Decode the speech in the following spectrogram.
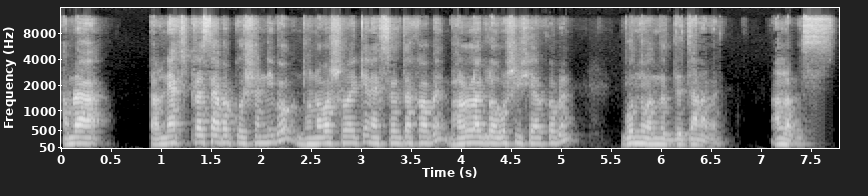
আমরা তাহলে নেক্সট ক্লাসে আবার কোয়েশ্চেন নিব। ধন্যবাদ সবাইকে। নেক্সট ক্লাস দেখা হবে। ভালো লাগলে অবশ্যই শেয়ার করবেন। বন্ধু বান্ধবদের জানাবেন। আল্লাহ হাফেজ।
